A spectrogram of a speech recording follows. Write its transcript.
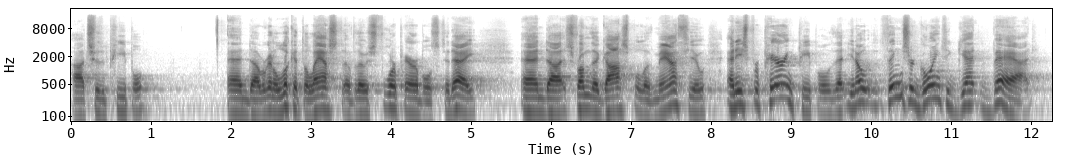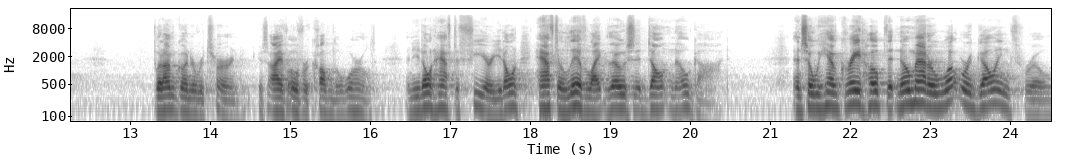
uh, to the people. And uh, we're going to look at the last of those four parables today and uh, it's from the Gospel of Matthew. And he's preparing people that, you know, things are going to get bad, but I'm going to return because I've overcome the world. And you don't have to fear, you don't have to live like those that don't know God. And so we have great hope that no matter what we're going through,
